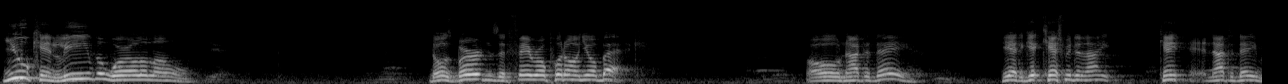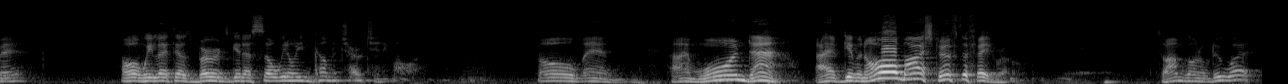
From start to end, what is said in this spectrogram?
You can leave the world alone. Those burdens that Pharaoh put on your back. Oh, not today. He had to get catch me tonight. Can't not today, man. Oh, we let those birds get us so we don't even come to church anymore. Oh man, I'm worn down. I have given all my strength to Pharaoh. So I'm going to do what?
